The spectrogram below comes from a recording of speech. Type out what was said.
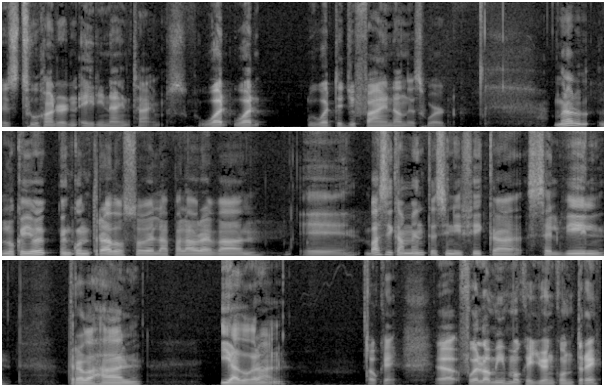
is 289 times. What what what did you find on this word? Bueno, lo que yo he encontrado sobre la palabra abad eh, básicamente significa servir, trabajar y adorar. Ok. Uh, fue lo mismo que yo encontré.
